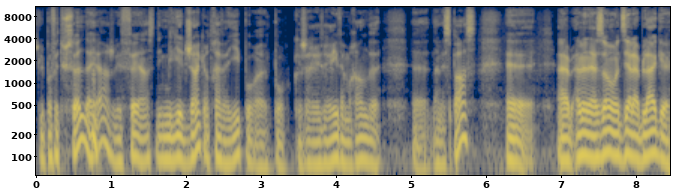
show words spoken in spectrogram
Je l'ai pas fait tout seul, d'ailleurs. Je l'ai fait, hein, c'est des milliers de gens qui ont travaillé pour, euh, que j'arrive à me rendre euh, dans l'espace. Euh, à, à, NASA, on dit à la blague, euh,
